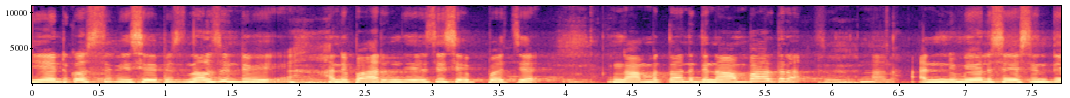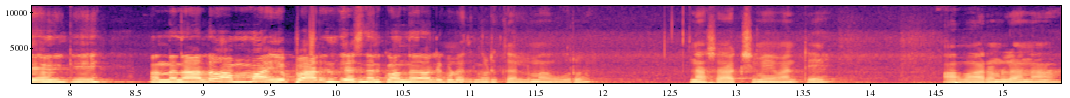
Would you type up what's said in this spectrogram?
ఏంటికి వస్తేవి చేపించవలసింటివి అని ప్రార్థన చేసి చెప్పి వచ్చా ఇంకా అమ్మతో దినాం ప్రార్థన. అన్ని మేలు చేసింది దేవునికి. వందనాలు. అమ్మ అయ్యా ప్రార్థన చేసినానికి వందనాలు కూడా. మాది మా ఊరు. నా సాక్ష్యం ఏమంటే ఆ వారంలోన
